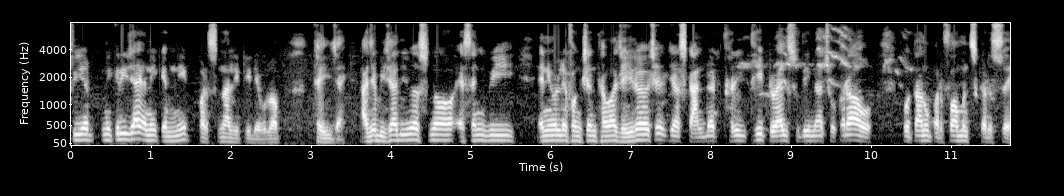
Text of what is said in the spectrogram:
ફિયર નીકળી જાય અને એમની પર્સનાલિટી ડેવલપ થઈ જાય. આજે બીજા દિવસનો એસએનવી એન્યુઅલ ડે ફંક્શન થવા જઈ રહ્યો છે, જ્યાં સ્ટાન્ડર્ડ થ્રીથી ટ્વેલ્થ સુધીના છોકરાઓ પોતાનું પરફોર્મન્સ કરશે.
